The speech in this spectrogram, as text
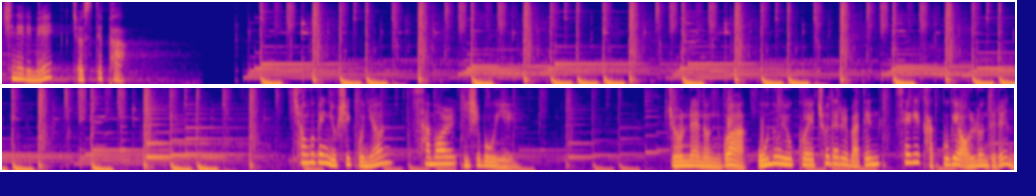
신혜림의 저스트 파 (1969년 3월 25일) 존 레논과 오노 요코의 초대를 받은 세계 각국의 언론들은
